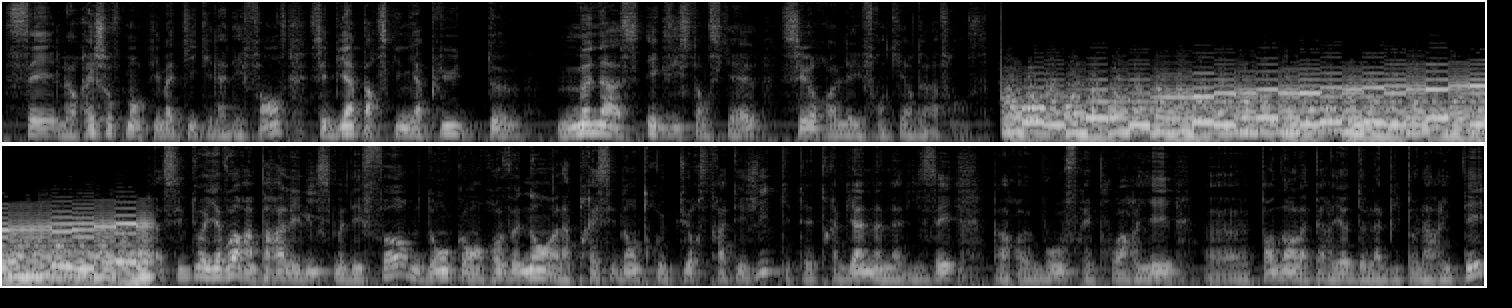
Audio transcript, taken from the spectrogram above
c'est le réchauffement climatique et la défense, c'est bien parce qu'il n'y a plus de menace existentielle sur les frontières de la France. Doit y avoir un parallélisme des formes, donc en revenant à la précédente rupture stratégique, qui était très bien analysée par euh, Bouffre et Poirier euh, pendant la période de la bipolarité,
